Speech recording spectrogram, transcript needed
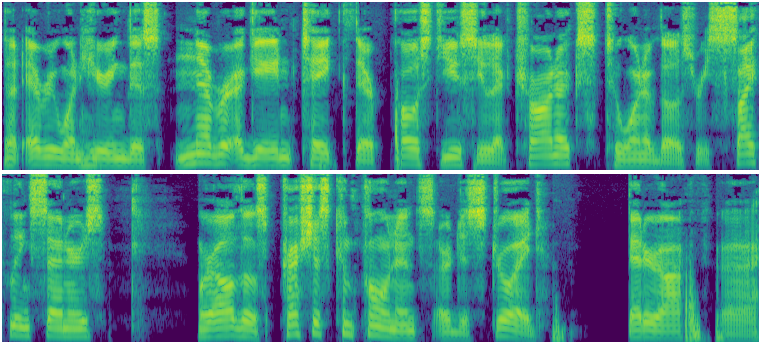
that everyone hearing this never again take their post use electronics to one of those recycling centers where all those precious components are destroyed. Better off uh,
